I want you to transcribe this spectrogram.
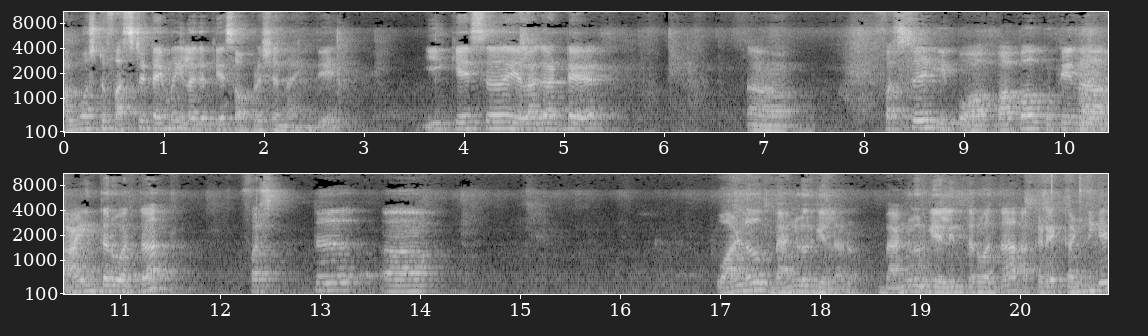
ఆల్మోస్ట్ ఫస్ట్ టైం ఇలాగ కేసు ఆపరేషన్ అయింది. ఈ కేసు ఎలాగంటే ఫస్ట్ ఈ పా- పాప పుట్టిన అయిన తర్వాత ఫస్ట్ వాళ్ళు బెంగళూరుకి వెళ్ళారు. బెంగళూరుకి వెళ్ళిన తర్వాత అక్కడే కన్నిగే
